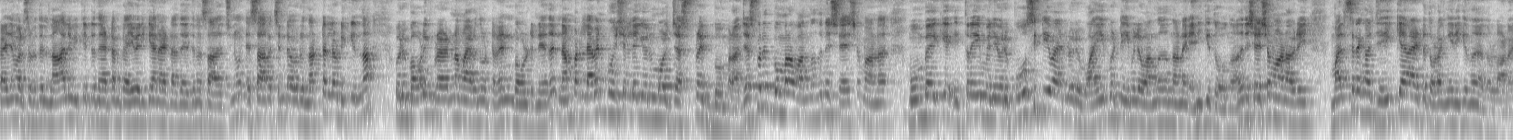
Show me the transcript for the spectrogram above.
കഴിഞ്ഞ മത്സരത്തിൽ നാല് വിക്കറ്റ് നേട്ടം കൈവരിക്കാനായിട്ട് അദ്ദേഹത്തിന് സാധിച്ചു എസ് ആർ എച്ചിന്റെ ഒരു നട്ടലൊടിക്കുന്ന ഒരു ബൗളിംഗ് പ്രകടനമായിരുന്നു ട്രെൻ ബോൾട്ടിന്റെത് നമ്പർ ലെവൻ പൊസിഷനിലേക്ക് വരുമ്പോൾ ജസ്പ്രീത് ബുംറ ജസ്പ്രീത് ബുംറ വന്നതിന് ശേഷമാണ് മുംബൈക്ക് ഇത്രയും വലിയ ഒരു പോസിറ്റീവ് ആയിട്ടുള്ള ഒരു വൈബ് ടീമിൽ വന്നതെന്നാണ് എനിക്ക് തോന്നുന്നത്. അതിനുശേഷമാണ് അവർ മത്സരങ്ങൾ ജയിക്കാനായിട്ട് തുടങ്ങിയിരിക്കുന്നത് എന്നുള്ളതാണ്.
